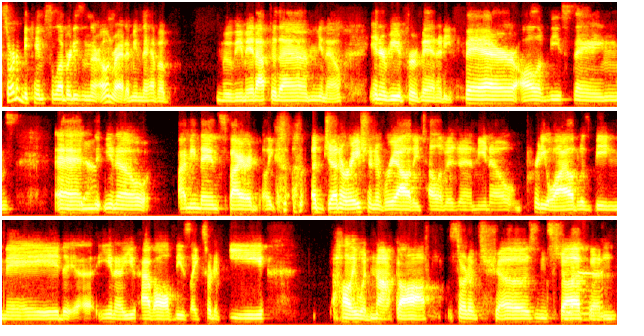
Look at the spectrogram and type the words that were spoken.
sort of became celebrities in their own right. I mean, they have a movie made after them, you know, interviewed for Vanity Fair, all of these things. And, yeah. you know, I mean, they inspired like a generation of reality television. You know, Pretty Wild was being made. Uh, you know, you have all these like sort of e Hollywood knockoff sort of shows and stuff. Yeah. And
